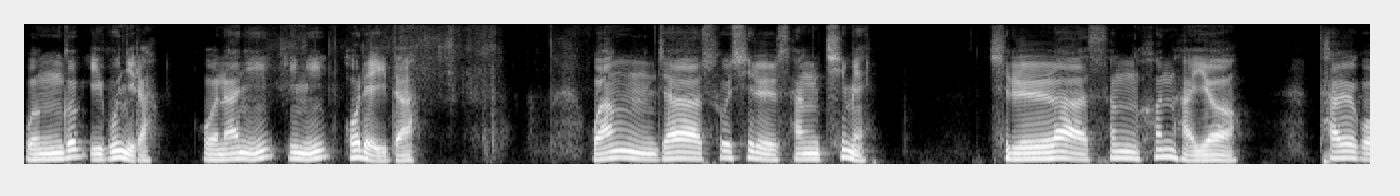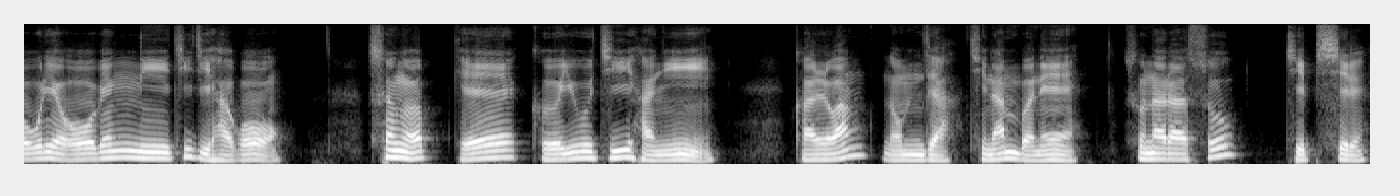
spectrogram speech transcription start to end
원극 이군이라 원한이 이미 오래이다. 왕자 수실 상침에 신라 성헌하여 탈고구려 오백리 지지하고 성읍 개거유지하니 갈왕 nom자 지난번에 수나라수 집실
